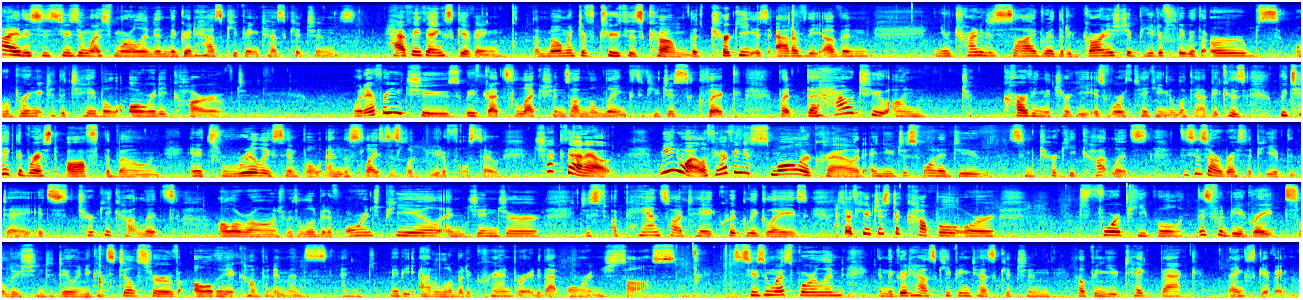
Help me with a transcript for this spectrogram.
Hi, this is Susan Westmoreland in the Good Housekeeping Test Kitchens. Happy Thanksgiving. The moment of truth has come. The turkey is out of the oven, and you're trying to decide whether to garnish it beautifully with herbs or bring it to the table already carved. Whatever you choose, we've got selections on the links if you just click. But the how to on carving the turkey is worth taking a look at because we take the breast off the bone and it's really simple and the slices look beautiful. So check that out. Meanwhile, if you're having a smaller crowd and you just want to do some turkey cutlets, this is our recipe of the day. It's turkey cutlets a l'orange with a little bit of orange peel and ginger, just a pan saute, quickly glazed. So if you're just a couple or four people, this would be a great solution to do, and you can still serve all the accompaniments and maybe add a little bit of cranberry to that orange sauce. Susan Westmoreland in the Good Housekeeping Test Kitchen, helping you take back Thanksgiving.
